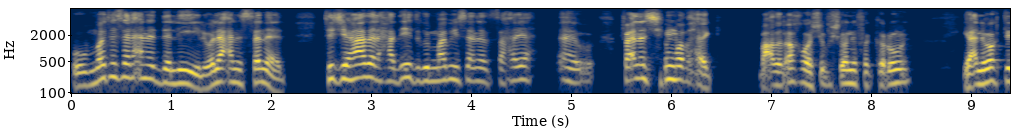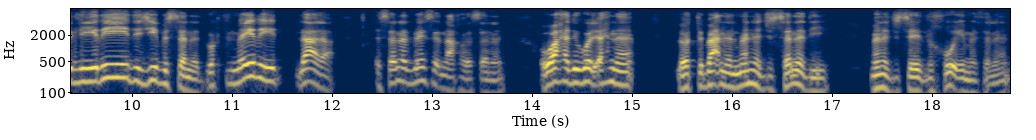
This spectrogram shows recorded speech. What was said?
وما تسأل عن الدليل ولا عن السند. تجي هذا الحديث تقول ما في سند صحيح؟ آه، فعلا شيء مضحك. بعض الأخوة شوف شلون يفكرون. يعني وقت اللي يريد يجيب السند وقت ما يريد لا لا السند ما يصير ناخذ السند. وواحد يقول إحنا لو اتبعنا المنهج السندي منهج السيد الخوئي مثلا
